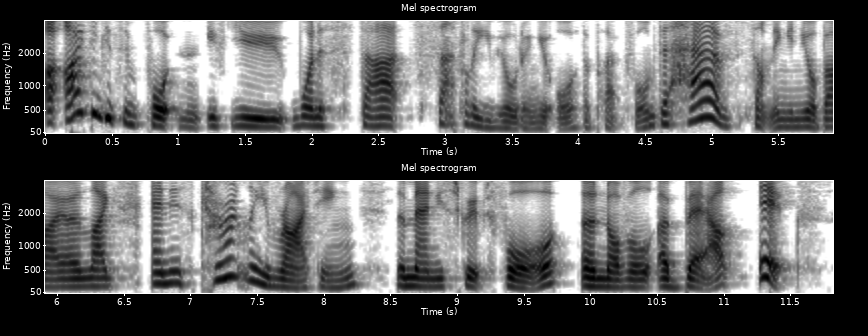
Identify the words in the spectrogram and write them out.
I think it's important if you want to start subtly building your author platform to have something in your bio like, and is currently writing the manuscript for a novel about X.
